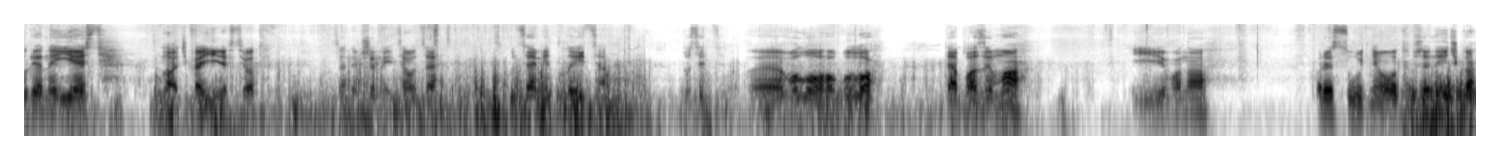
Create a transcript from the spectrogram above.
Буряни є, злачка є. От це не пшениця, оце, оце мітлиця. Досить е, волого було тепла зима і вона присутня. От пшеничка.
